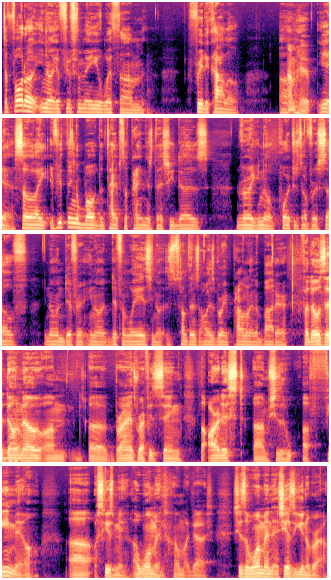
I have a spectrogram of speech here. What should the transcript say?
the photo, you know, if you're familiar with um, Frida Kahlo, um, I'm hip. Yeah. So like, if you think about the types of paintings that she does, very you know portraits of herself, you know, in different you know different ways. You know, something that's always very prominent about her. For those that don't know, um, uh, Bryon's referencing the artist. Um, she's a, a female. Uh, excuse me, a woman. Oh my gosh, she's a woman and she has a unibrow.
